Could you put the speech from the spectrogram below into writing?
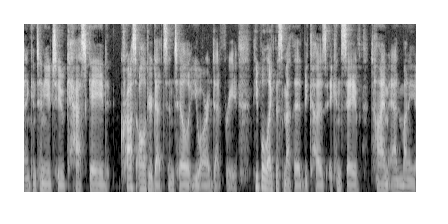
and continue to cascade cross all of your debts until you are debt free. People like this method because it can save time and money.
